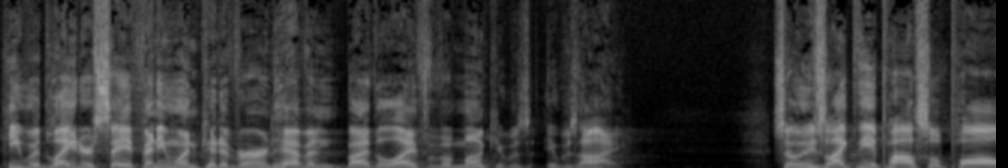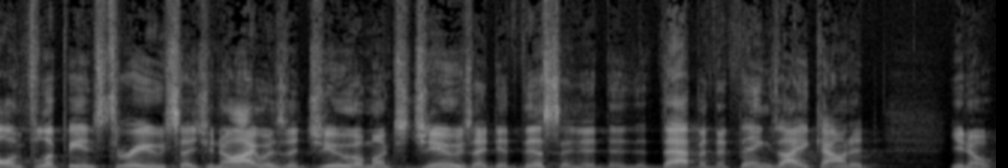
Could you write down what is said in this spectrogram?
he would later say, if anyone could have earned heaven by the life of a monk, it was, it was I. So he's like the Apostle Paul in Philippians 3, who says, You know, I was a Jew amongst Jews. I did this and did that, but the things I counted, you know,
